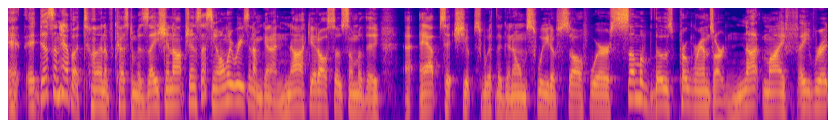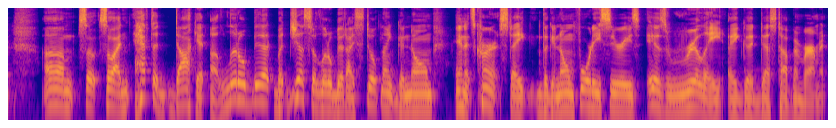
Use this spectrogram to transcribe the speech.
it, it, doesn't have a ton of customization options. That's the only reason I'm going to knock it. Also, some of the uh, apps it ships with the GNOME suite of software, some of those programs are not my favorite. Um, so, so I have to dock it a little bit, but just a little bit. I still think GNOME, in its current state, the GNOME 40 series is really a good desktop environment.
